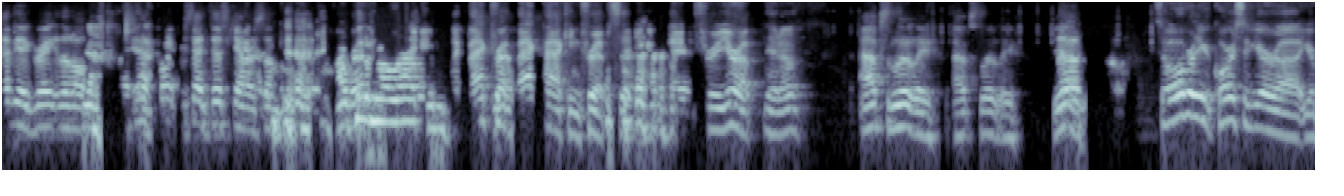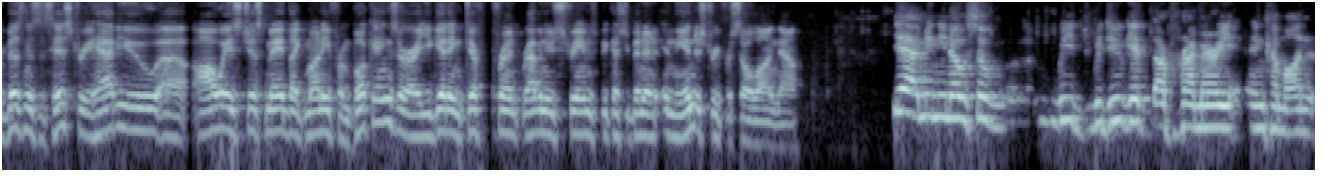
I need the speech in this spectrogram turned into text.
that'd be a great little Yeah. Yeah. twenty percent discount or something. I'll put them all up. Like back tra- backpacking trips that you can plan through Europe, you know. Absolutely, absolutely. Yeah. So over your course of your uh, your business's history, have you uh, always just made like money from bookings, or are you getting different revenue streams because you've been in, in the industry for so long now? Yeah, I mean, you know, so we we do get our primary income on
